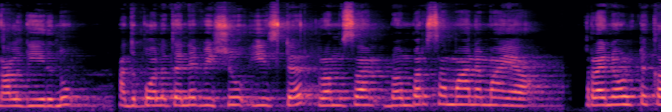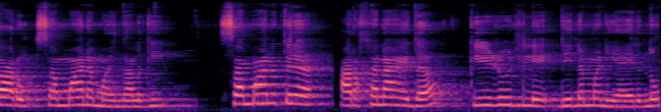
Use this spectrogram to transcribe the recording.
നൽകിയിരുന്നു. അതുപോലെ തന്നെ വിഷു ഈസ്റ്റർ റംസാൻ ബമ്പർ സമ്മാനമായ റെനോൾട്ട് കാറും സമ്മാനമായി നൽകി. സമ്മാനത്തിന് അർഹനായത് കീഴൂരിലെ ദിനമണിയായിരുന്നു.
